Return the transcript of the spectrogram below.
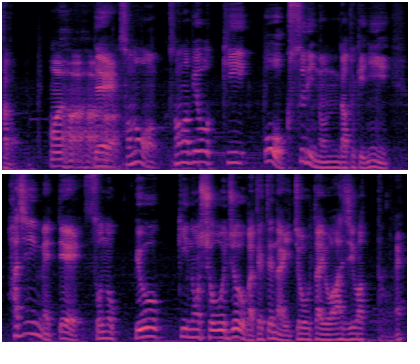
たの。はいはいはいはい。でそのその病気を薬飲んだ時に初めてその病気の症状が出てない状態を味わったのね。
